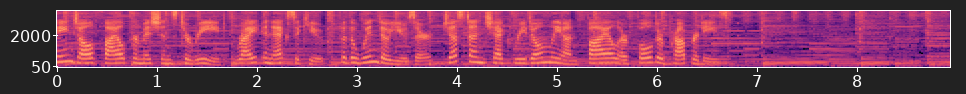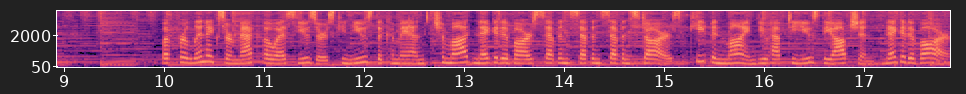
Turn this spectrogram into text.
Change all file permissions to read, write and execute. For the Window user, just uncheck read only on file or folder properties. But for Linux or Mac OS users can use the command chmod negative R 777 stars. Keep in mind you have to use the option negative R.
